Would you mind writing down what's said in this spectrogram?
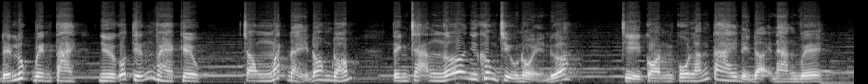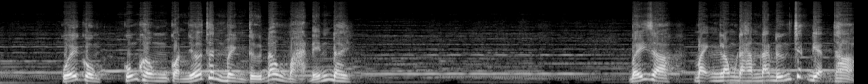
Đến lúc bên tai như có tiếng ve kêu, Trong mắt đầy đom đóm, Tình trạng ngỡ như không chịu nổi nữa. Chỉ còn cô lắng tai để đợi nàng về. Cuối cùng cũng không còn nhớ thân mình từ đâu mà đến đây. Bấy giờ, Mạnh Long Đàm đang đứng trước điện thờ.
